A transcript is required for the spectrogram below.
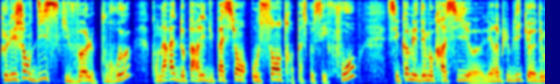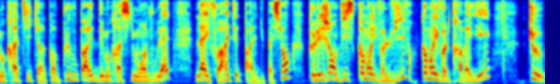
que les gens disent ce qu'ils veulent pour eux, qu'on arrête de parler du patient au centre parce que c'est faux. C'est comme les démocraties, euh, les républiques démocratique. Hein. Quand plus vous parlez de démocratie, moins vous l'êtes. Là, il faut arrêter de parler du patient, que les gens disent comment ils veulent vivre, comment ils veulent travailler, que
